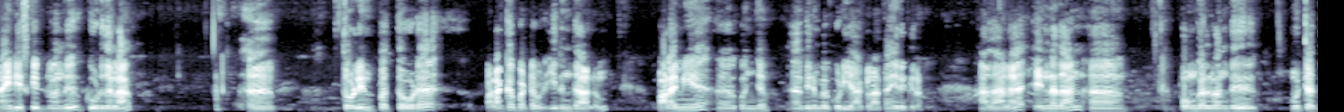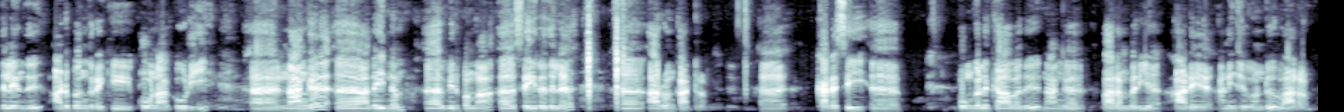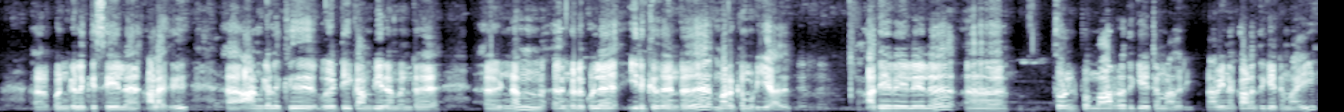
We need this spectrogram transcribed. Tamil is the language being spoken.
நைன்டி கிட் வந்து கூடுதலாக தொழில்நுட்பத்தோட பழக்கப்பட்ட இருந்தாலும் பழமையை கொஞ்சம் விரும்பக்கூடிய ஆக்களாக தான் இருக்கிறோம். அதால் என்னதான் பொங்கல் வந்து முற்றத்திலேருந்து அடுப்பங்கரைக்கு போனா கூடி நாங்கள் அதை இன்னும் விருப்பமாக செய்கிறதுல ஆர்வம் காட்டுறோம். கடைசி பொங்கலுக்காவது நாங்கள் பாரம்பரிய ஆடையை அணிஞ்சு கொண்டு வாரோம் பெண்களுக்கு சேலை அழகு ஆண்களுக்கு வேட்டி கம்பீரம் என்ற எண்ணம் எங்களுக்குள்ள இருக்கிறதுன்றதை மறக்க முடியாது. அதே வேளையில தொழில்நுட்பம் மாறுறதுக்கு ஏற்ற மாதிரி நவீன காலத்துக்கு ஏற்ற மாதிரி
